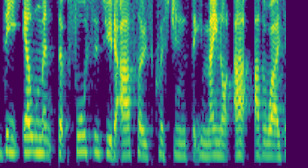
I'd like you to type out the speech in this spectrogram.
the element that forces you to ask those questions that you may not uh, otherwise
